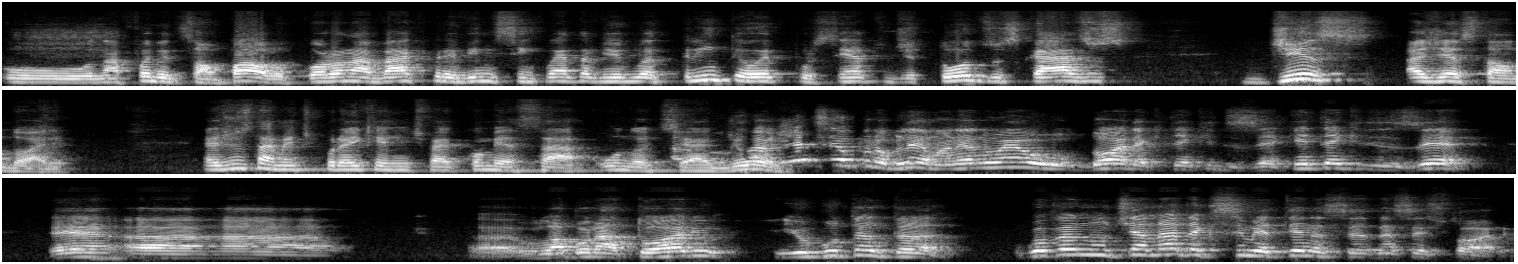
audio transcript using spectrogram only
O, na Folha de São Paulo, Coronavac previne 50,38% de todos os casos, diz a gestão Dória. É justamente por aí que a gente vai começar o noticiário de hoje. Esse é o problema, né? Não é o Dória que tem que dizer. Quem tem que dizer é a, a, a, o laboratório e o Butantan. O governo não tinha nada que se meter nessa, nessa história,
